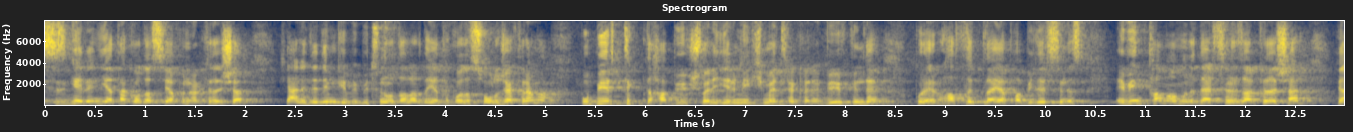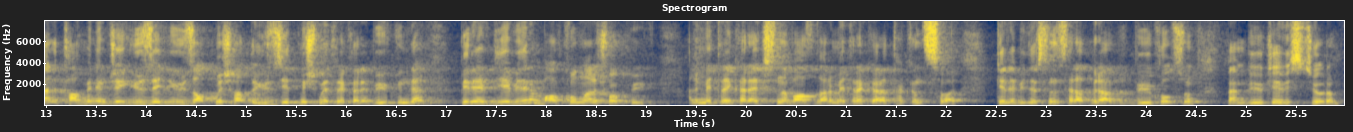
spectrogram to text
siz gelin yatak odası yapın arkadaşlar. Yani dediğim gibi bütün odalarda yatak odası olacaktır ama bu bir tık daha büyük. Şöyle 22 metrekare büyüklüğünde burayı rahatlıkla yapabilirsiniz. Evin tamamını derseniz arkadaşlar yani tahminimce 150-160 hatta 170 metrekare büyüklüğünde bir ev diyebilirim. Balkonları çok büyük. Hani metrekare açısında bazıları metrekare takıntısı var. Gelebilirsiniz Serhat biraz büyük olsun. Ben büyük ev istiyorum.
